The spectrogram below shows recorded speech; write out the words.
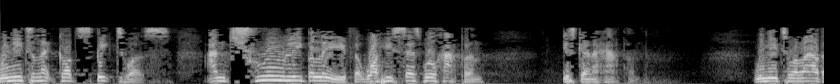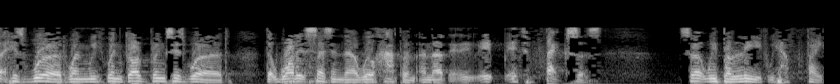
We need to let God speak to us and truly believe that what He says will happen is going to happen. We need to allow that His Word, when, we, when God brings His Word, that what it says in there will happen and that it, it, it affects us so that we believe we have faith.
